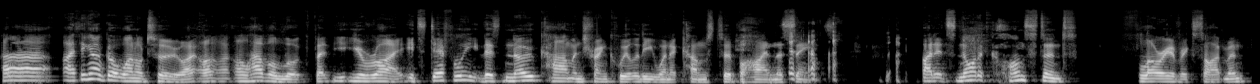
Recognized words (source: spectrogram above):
Uh, I think I've got one or two. I, will have a look. But you're right. It's definitely, there's no calm and tranquility when it comes to behind the scenes. no. But it's not a constant flurry of excitement.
